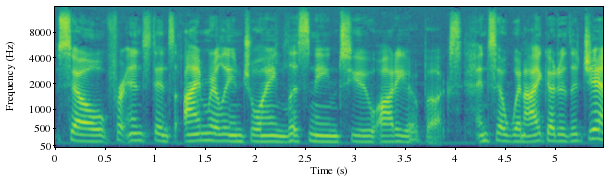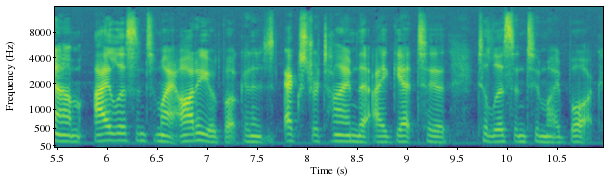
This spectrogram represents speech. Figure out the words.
So, for instance, I'm really enjoying listening to audiobooks. And so when I go to the gym, I listen to my audiobook and it's extra time that I get to to listen to my book.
